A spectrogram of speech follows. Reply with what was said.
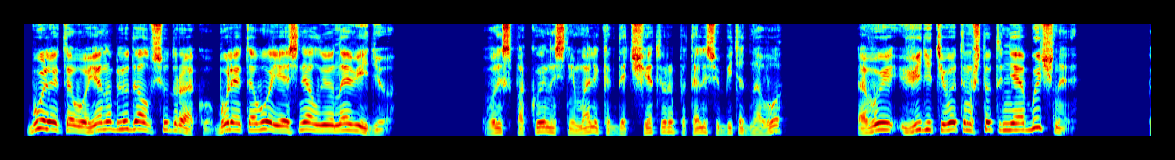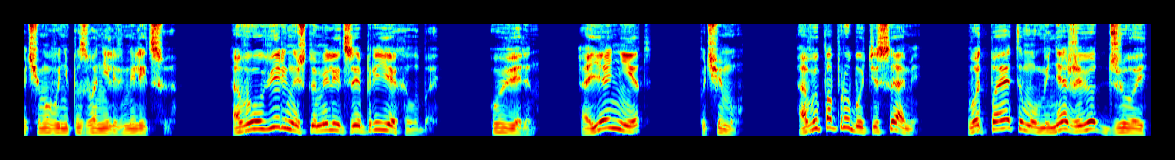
Более того, я наблюдал всю драку. Более того, я снял ее на видео. Вы спокойно снимали, когда четверо пытались убить одного? А вы видите в этом что-то необычное? Почему вы не позвонили в милицию? А вы уверены, что милиция приехала бы? Уверен. А я нет. Почему? А вы попробуйте сами. Вот поэтому у меня живет Джой.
